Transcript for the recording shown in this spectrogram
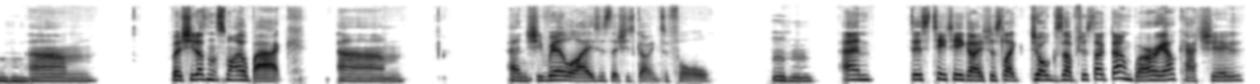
Mm-hmm. Um, but she doesn't smile back. Um, and she realizes that she's going to fall. Mm-hmm. And this TT guy just like jogs up. She's like, "Don't worry, I'll catch you."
